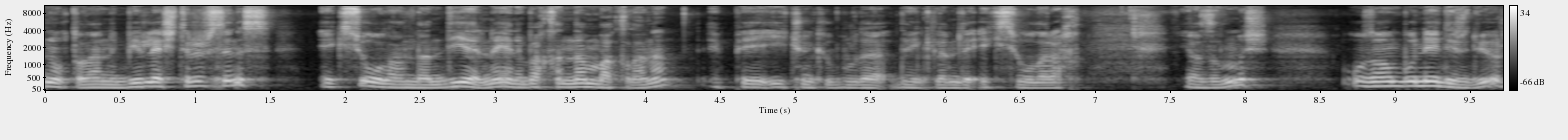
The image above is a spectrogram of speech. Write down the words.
noktalarını birleştirirsiniz. Eksi olandan diğerine yani bakandan bakılana e, Pi çünkü burada denklemde eksi olarak yazılmış. O zaman bu nedir diyor.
